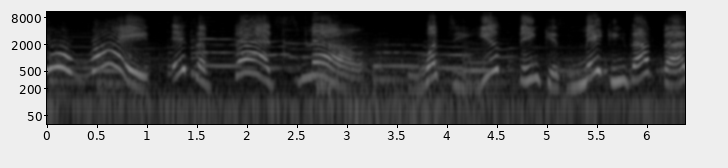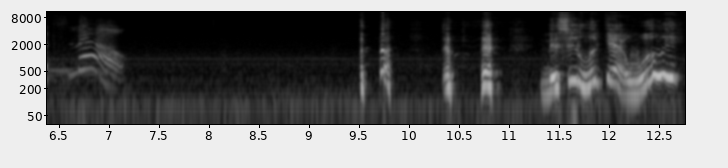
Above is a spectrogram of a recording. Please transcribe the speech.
You're right. It's a bad smell. What do you think is making that bad smell? Did she look at Wooly?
